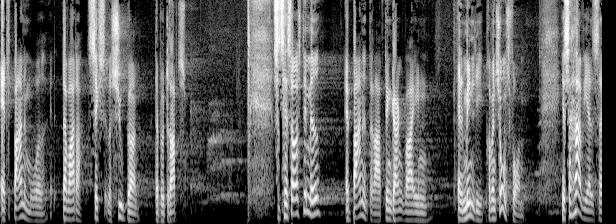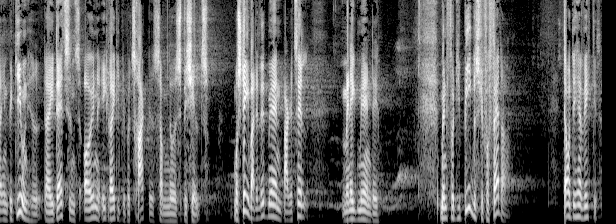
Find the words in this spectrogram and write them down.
at barnemordet, der var der seks eller syv børn, der blev dræbt. Så tag så også det med, at barnedrab dengang var en almindelig præventionsform. Ja, så har vi altså en begivenhed, der i datidens øjne ikke rigtig blev betragtet som noget specielt. Måske var det lidt mere en bagatel, men ikke mere end det. Men for de bibelske forfattere, der var det her vigtigt.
